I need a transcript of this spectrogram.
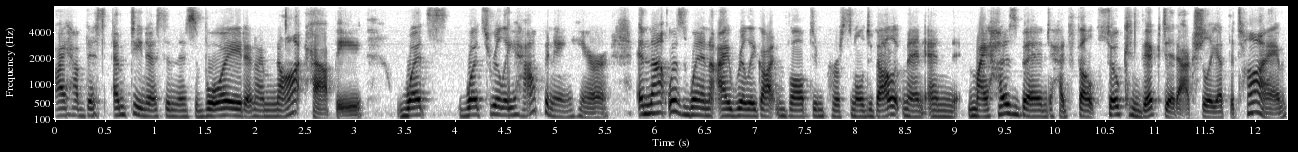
I have this emptiness and this void and I'm not happy. What's what's really happening here? And that was when I really got involved in personal development and my husband had felt so convicted actually at the time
